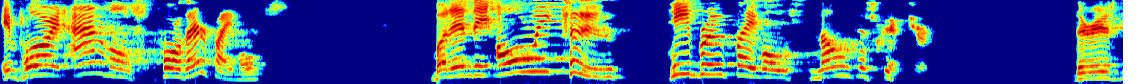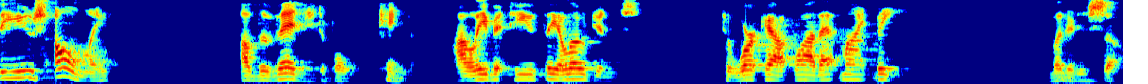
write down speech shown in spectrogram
Employed animals for their fables, but in the only two Hebrew fables known to Scripture, there is the use only of the vegetable kingdom. I'll leave it to you theologians to work out why that might be. But it is so.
